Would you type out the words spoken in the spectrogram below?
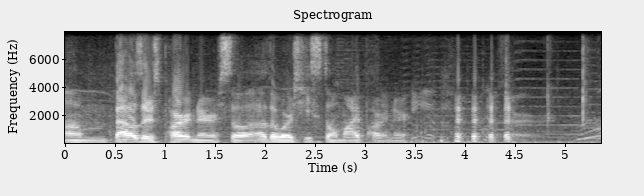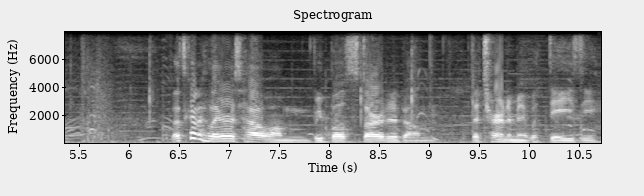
um Bowser's partner, so in other words, he stole my partner. That's kind of hilarious how um we both started um the tournament with Daisy.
